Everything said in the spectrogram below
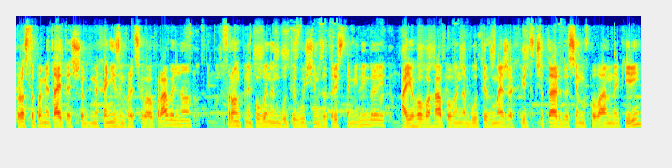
Просто пам'ятайте, щоб механізм працював правильно. Фронт не повинен бути вущим за 300 мм, а його вага повинна бути в межах від 4 до 7,5 кірі.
